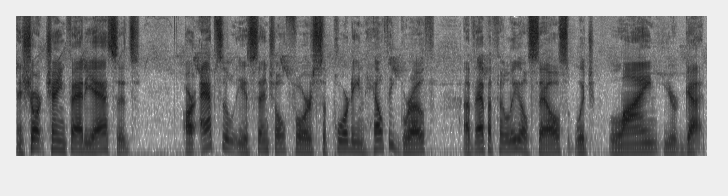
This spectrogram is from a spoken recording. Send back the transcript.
And short chain fatty acids are absolutely essential for supporting healthy growth of epithelial cells which line your gut.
